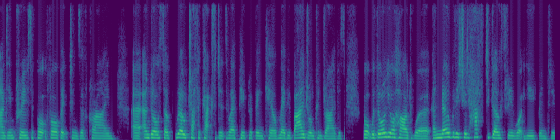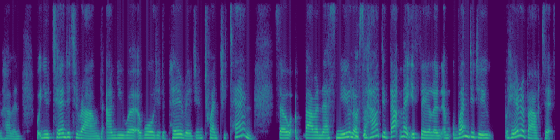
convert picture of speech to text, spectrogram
and improved support for victims of crime, uh, and also road traffic accidents where people have been killed, maybe by drunken drivers. But with all your hard work, and nobody should have to go through what you've been through, Helen, but you turned it around and you were awarded a peerage in 2010. So, Baroness Newlove. so, how did that make you feel? And, and when did you hear about it?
